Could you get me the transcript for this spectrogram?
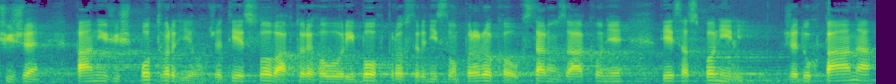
Čiže pán Ježiš potvrdil, že tie slova, ktoré hovorí Boh prostredníctvom prorokov v starom zákone, tie sa splnili, že duch pána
